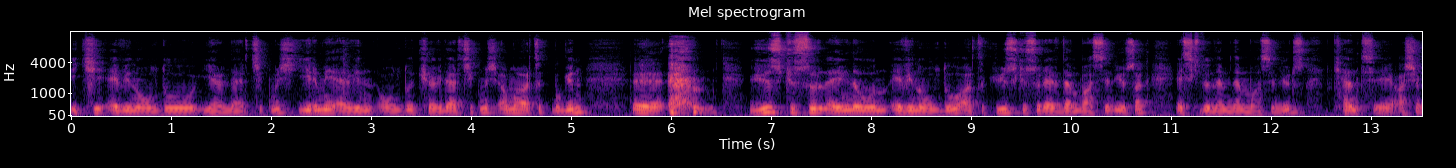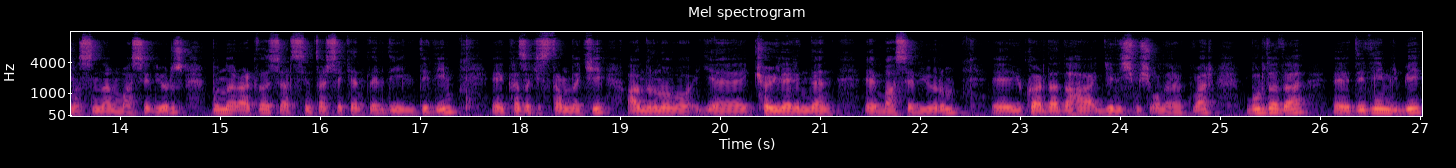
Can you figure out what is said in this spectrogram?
iki evin olduğu yerler çıkmış, 20 evin olduğu köyler çıkmış ama artık bugün e, 100 küsur evin, evin olduğu artık 100 küsur evden bahsediyorsak eski dönemden bahsediyoruz. Kent e, aşamasından bahsediyoruz. Bunlar arkadaşlar Sintaş'ta kentleri değil dediğim e, Kazakistan'daki Andronovo e, köylerinden e, bahsediyorum. E, yukarıda daha gelişmiş olarak var. Burada da e, dediğim gibi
